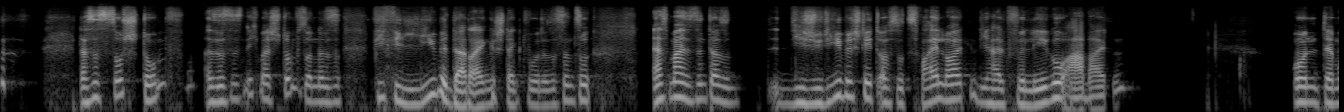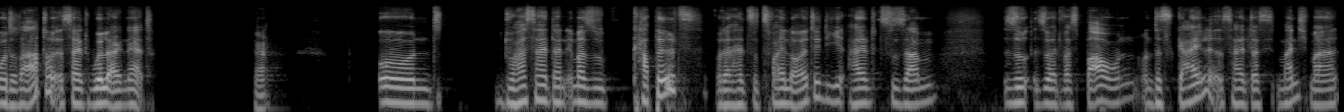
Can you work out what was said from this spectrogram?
das ist so stumpf. Also es ist nicht mal stumpf, sondern es ist, wie viel Liebe da reingesteckt wurde. Das sind so, erstmal sind da so, die Jury besteht aus so zwei Leuten, die halt für Lego arbeiten. Und der Moderator ist halt Will Arnett. Ja. Und du hast halt dann immer so Couples oder halt so zwei Leute, die halt zusammen so, so etwas bauen. Und das Geile ist halt, dass manchmal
